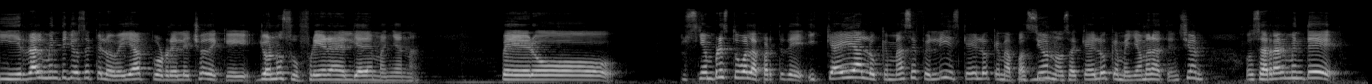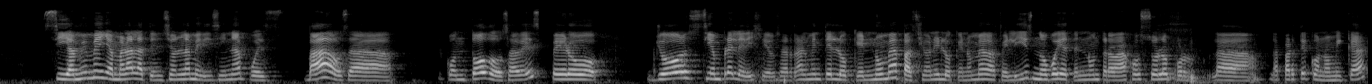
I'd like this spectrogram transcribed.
Y realmente yo sé que lo veía por el hecho de que yo no sufriera el día de mañana. Pero pues siempre estuvo la parte de, ¿y qué hay a lo que me hace feliz? ¿Qué hay lo que me apasiona? O sea, ¿qué hay lo que me llama la atención? O sea, realmente, si a mí me llamara la atención la medicina, pues va, o sea, con todo, ¿sabes? Pero yo siempre le dije, o sea, realmente lo que no me apasiona y lo que no me haga feliz, no voy a tener un trabajo solo por la, la parte económica.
